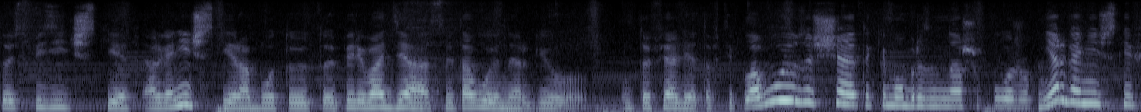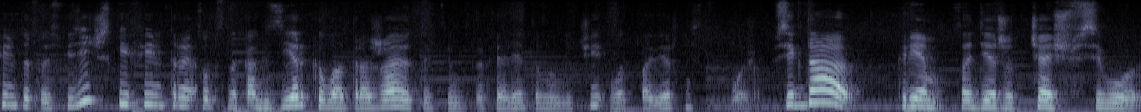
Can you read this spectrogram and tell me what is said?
то есть физические, органические работают, переводя световую энергию ультрафиолета в тепловую, защищая таким образом нашу кожу. Неорганические фильтры, то есть физические фильтры, собственно, как зеркало отражают эти ультрафиолетовые лучи от поверхности кожи. Всегда крем содержит чаще всего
